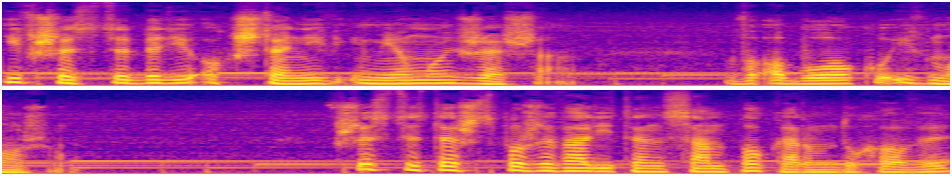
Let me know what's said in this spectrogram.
i wszyscy byli ochrzczeni w imię Mojżesza, w obłoku i w morzu. Wszyscy też spożywali ten sam pokarm duchowy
